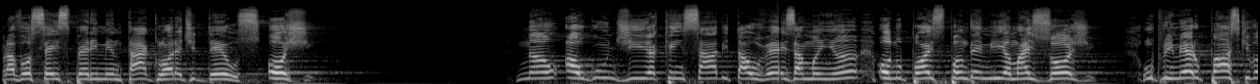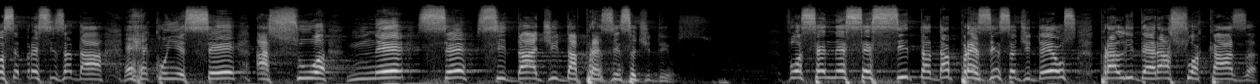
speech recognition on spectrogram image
Para você experimentar a glória de Deus hoje. Não algum dia, quem sabe, talvez amanhã ou no pós-pandemia, mas hoje. O primeiro passo que você precisa dar é reconhecer a sua necessidade da presença de Deus. Você necessita da presença de Deus para liderar a sua casa.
